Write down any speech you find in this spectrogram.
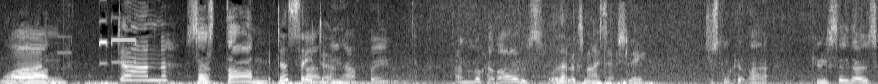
one. Done. Says done. It does say and done. we have been. And look at those. Oh, that looks nice actually. Just look at that. Can you see those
